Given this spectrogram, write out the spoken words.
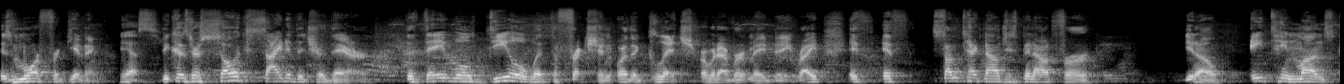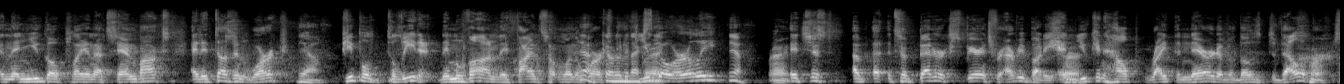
is more forgiving Yes. because they're so excited that you're there that they will deal with the friction or the glitch or whatever it may be, right? If if some technology's been out for you know 18 months and then you go play in that sandbox and it doesn't work, Yeah. people delete it. They move on, they find something that Yeah, works. go to But the if next you thing. go early, Yeah. Right. it's just a, a- it's a better experience for everybody Sure. and you can help write the narrative of those developers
